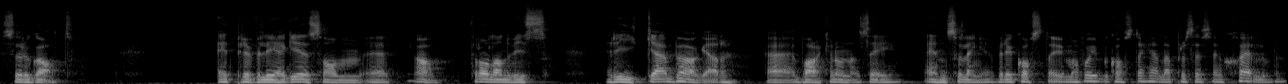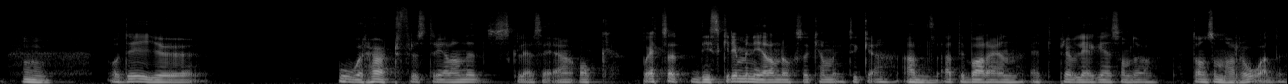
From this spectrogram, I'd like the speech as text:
surrogat. Ett privilegium som eh, ja, förhållandevis rika bögar eh, bara kan unna sig än så länge. För det kostar ju, man får ju bekosta hela processen själv. Mm. Och det är ju oerhört frustrerande skulle jag säga. Och på ett sätt diskriminerande också kan man ju tycka. Att, mm. att det bara är en, ett privilegium som då, de som har råd.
